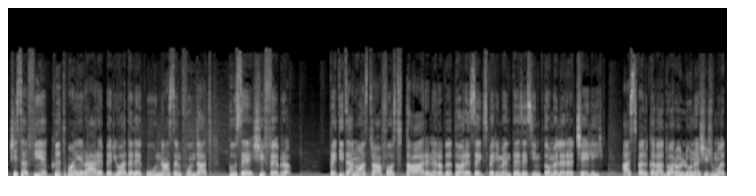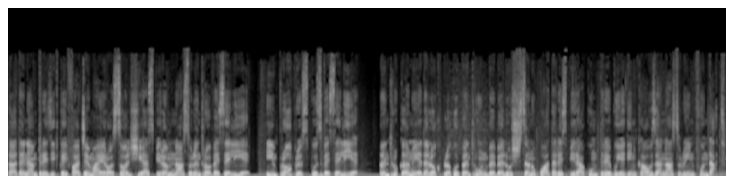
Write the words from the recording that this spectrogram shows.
și să fie cât mai rare perioadele cu nas înfundat, tuse și febră. Fetița noastră a fost tare nerăbdătoare să experimenteze simptomele răcelii, astfel că la doar o lună și jumătate ne-am trezit că îi facem aerosol și aspirăm nasul într-o veselie. Impropriu spus veselie, pentru că nu e deloc plăcut pentru un bebeluș să nu poată respira cum trebuie din cauza nasului înfundat.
